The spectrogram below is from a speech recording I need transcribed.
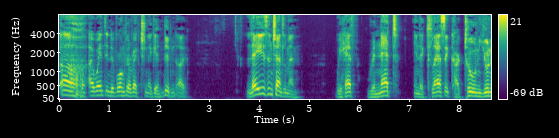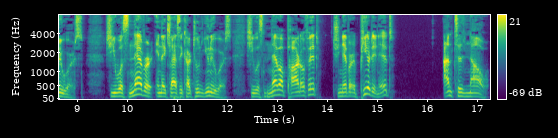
oh, I went in the wrong direction again, didn't I? Ladies and gentlemen, we have Renet in the classic cartoon universe. She was never in the classic cartoon universe. She was never part of it. She never appeared in it until now.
